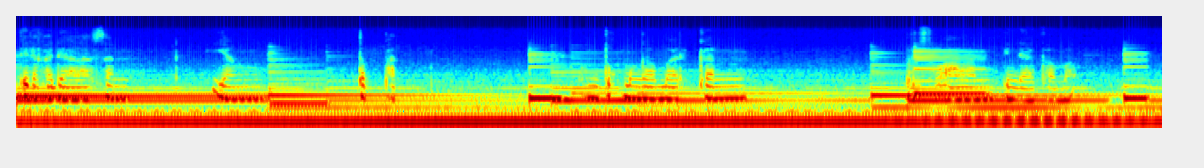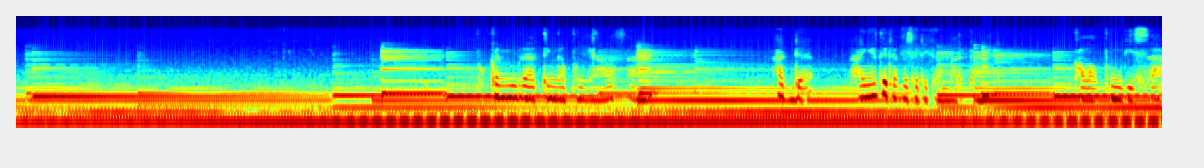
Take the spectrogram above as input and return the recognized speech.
Tidak ada alasan yang tepat untuk menggambarkan persoalan pindah agama. Bukan berarti nggak punya alasan. Ada, hanya tidak bisa digambarkan. Kalaupun bisa,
